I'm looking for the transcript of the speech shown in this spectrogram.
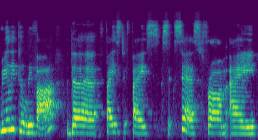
really deliver the face-to-face success from a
